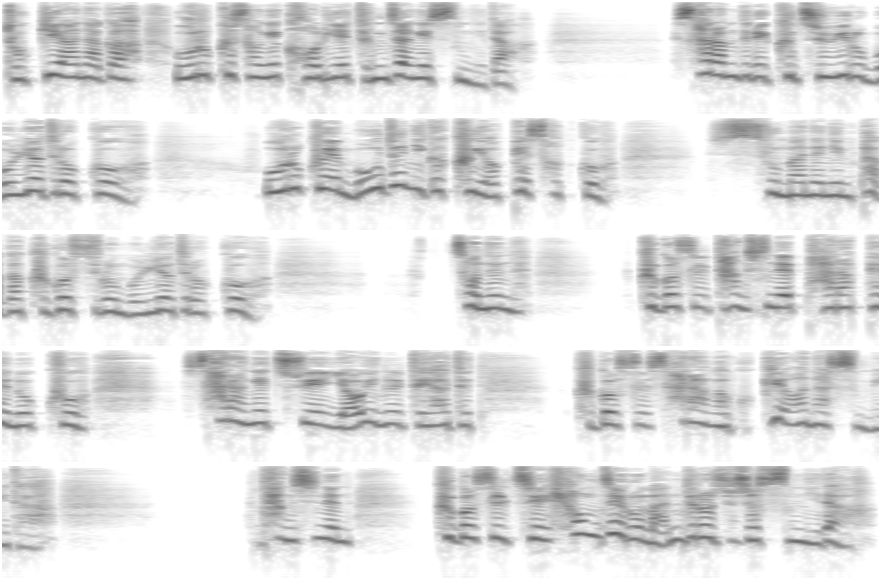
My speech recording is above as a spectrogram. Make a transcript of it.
도끼 하나가 우르크 성의 거리에 등장했습니다. 사람들이 그 주위로 몰려들었고, 우르크의 모든 이가 그 옆에 섰고, 수많은 인파가 그곳으로 몰려들었고, 저는 그것을 당신의 발 앞에 놓고 사랑에 취해 여인을 대하듯 그것을 사랑하고 껴안았습니다. 당신은 그것을 제 형제로 만들어 주셨습니다.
